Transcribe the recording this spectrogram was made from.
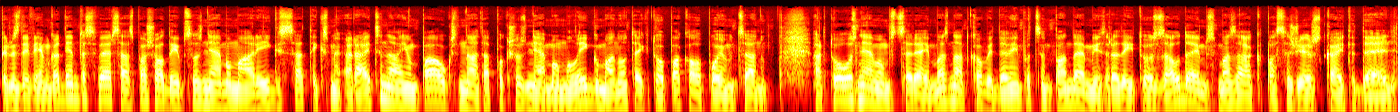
Pirms diviem gadiem tas vērsās pašvaldības uzņēmumā Rīgas satiksme ar aicinājumu paaugstināt apakšuzņēmumu līgumā noteikto pakalpojumu cenu. Ar to uzņēmums cerēja mazināt Covid-19 pandēmijas radītos zaudējumus mazāka pasažieru skaita dēļ.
